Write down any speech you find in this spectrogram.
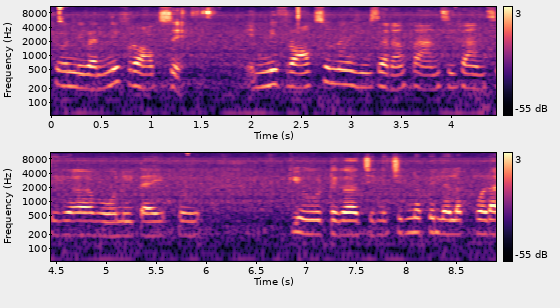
చూడండి ఇవన్నీ ఫ్రాక్సే. ఎన్ని ఫ్రాక్స్ ఉన్నాయో చూసారా? ఫ్యాన్సీ ఫ్యాన్సీగా ఓనీ టైప్. క్యూట్గా చిన్న చిన్న పిల్లలకు కూడా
